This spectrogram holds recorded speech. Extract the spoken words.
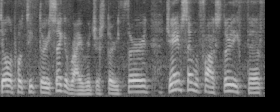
Dylan Poteet 32nd, Ryan Richards 33rd, James Silver Fox 35th,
